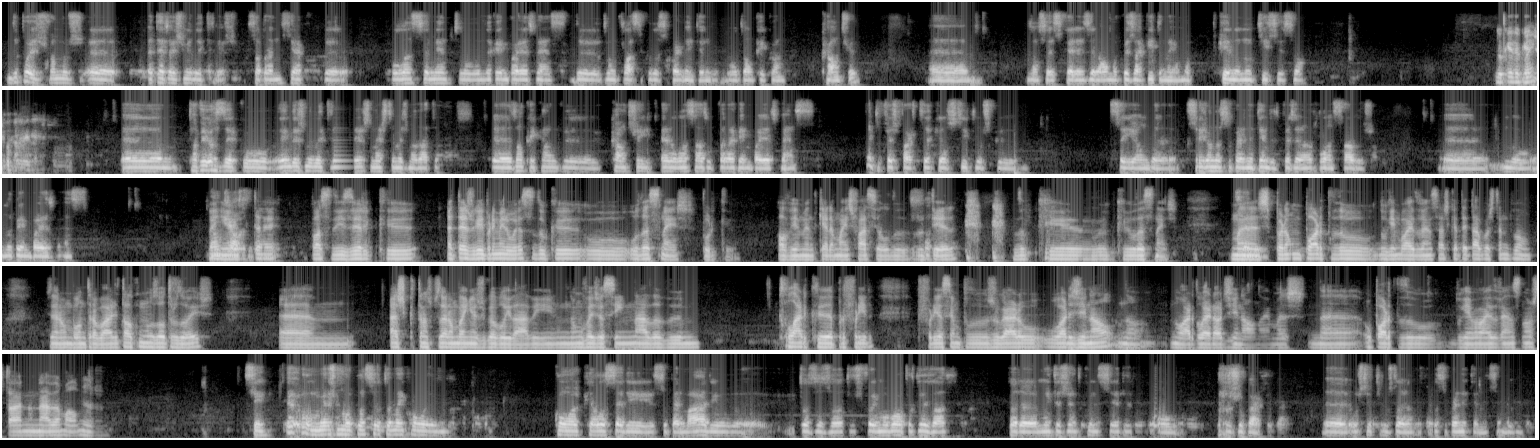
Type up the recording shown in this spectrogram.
depois vamos uh, até 2003, só para anunciar uh, o lançamento na Game Boy Advance de, de, um clássico da Super Nintendo, o Donkey Kong Country. Uh, não sei se querem dizer alguma coisa aqui, também é uma pequena notícia só. Do que? Do que? Desculpa, uh, Estava eu a dizer que o, em 2003, nesta mesma data, uh, Donkey Kong Country era lançado para a Game Boy Advance. Portanto, fez parte daqueles títulos que saíram da, que saíram da Super Nintendo e depois eram relançados uh, no, no Game Boy Advance. Bem, é um eu até, posso dizer que até joguei primeiro esse do que o, o da SNES, porque obviamente que era mais fácil de, de ter do que, que o da SNES. Mas Sério? para um porte do, do Game Boy Advance acho que até está bastante bom. Fizeram um bom trabalho, tal como os outros dois. Um, acho que transpuseram bem a jogabilidade e não vejo assim nada de. Claro que a preferir. Preferia sempre jogar o, o original. Não, no hardware original, não é? Mas na, o porte do, do Game Boy Advance não está nada mal mesmo. Sim, o mesmo aconteceu também com, com aquela série Super Mario eh, e todos os outros. Foi uma boa oportunidade para muita gente conhecer ou rejogar uh, os títulos da, da Super Nintendo, sem dúvida.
